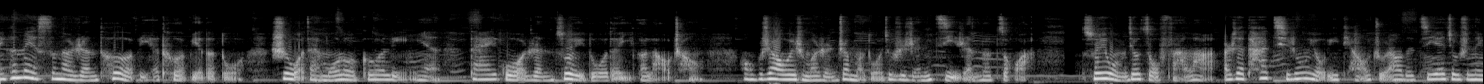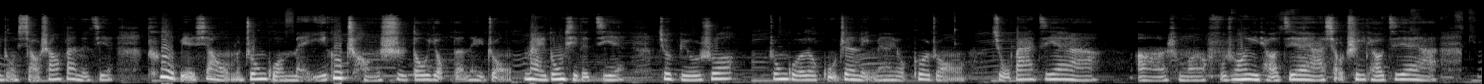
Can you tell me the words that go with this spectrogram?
梅克内斯呢，人特别特别的多，是我在摩洛哥里面待过人最多的一个老城。我不知道为什么人这么多，就是人挤人的走啊，所以我们就走烦了。而且它其中有一条主要的街，就是那种小商贩的街，特别像我们中国每一个城市都有的那种卖东西的街。就比如说中国的古镇里面有各种酒吧街啊。啊，什么服装一条街呀，小吃一条街呀，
